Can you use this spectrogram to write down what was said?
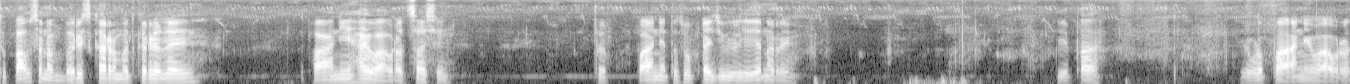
तर पावसानं बरीच करामत करेल आहे. पाणी आहे वावरात साशे. तर पाण्यातच उपटायची वेळ येणार आहे. हे पा एवढं पाणी वावरात.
